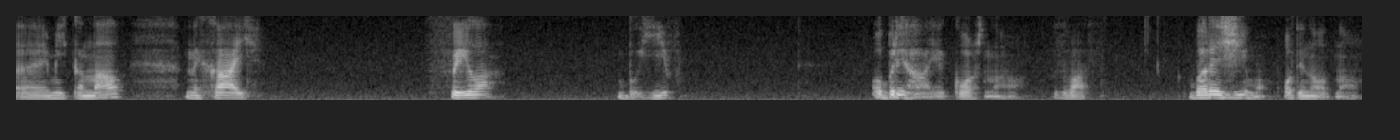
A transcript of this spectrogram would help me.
е, мій канал. Нехай сила богів оберігає кожного з вас. Бережімо один одного.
